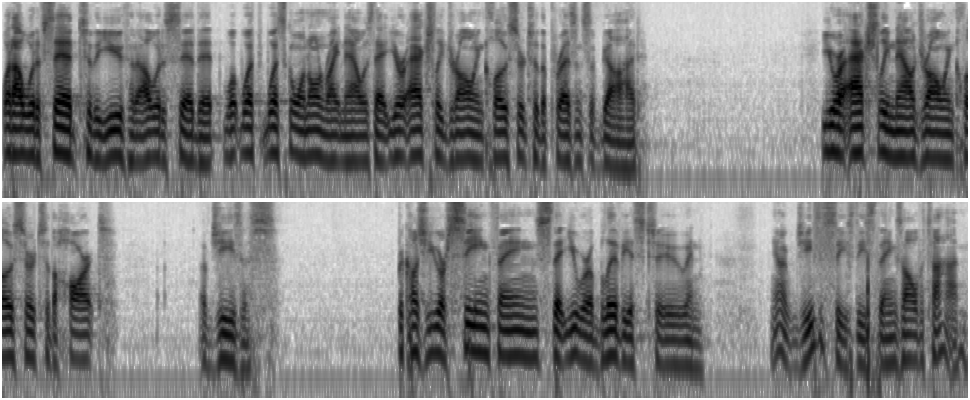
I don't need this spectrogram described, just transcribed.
what I would have said to the youth, and I would have said that what, what, what's going on right now is that you're actually drawing closer to the presence of God you are actually now drawing closer to the heart of Jesus because you are seeing things that you were oblivious to. And, you know, Jesus sees these things all the time.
